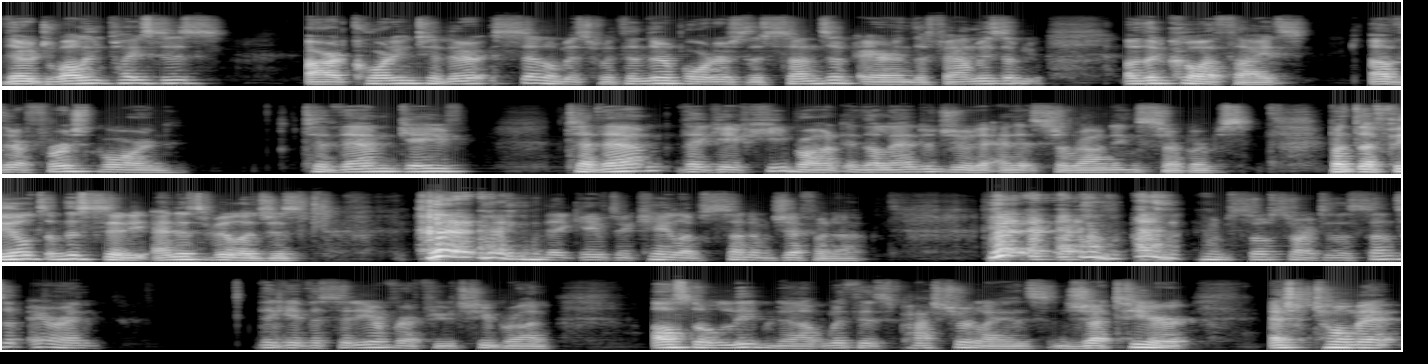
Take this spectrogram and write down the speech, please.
Their dwelling places are according to their settlements within their borders, the sons of Aaron, the families of, of the Kohathites, of their firstborn. To them gave to them they gave Hebron in the land of Judah and its surrounding suburbs. But the fields of the city and its villages they gave to Caleb, son of Jephunneh. I'm so sorry. To the sons of Aaron, they gave the city of refuge, Hebron, also Libnah with its pasture lands, Jatir, Eshtome,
